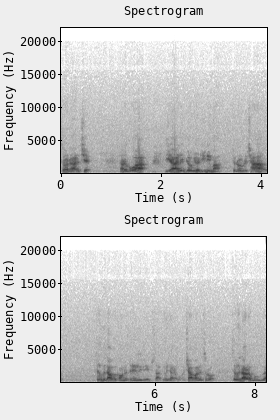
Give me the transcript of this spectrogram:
ဆိုတော့ဒါတစ်ချက်နောက်တစ်ခုကဒီဟာလေးပြောပြီးတော့ဒီနေ့မှာကျွန်တော်တို့တခြားစိတ်ဝင်စားဖို့ကောင်းတဲ့သတင်းလေးတွေစပြောကြတာပေါ့အခြားပါလဲဆိုတော့စိတ်ဝင်စားတော့မဟုတ်ဘူးက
